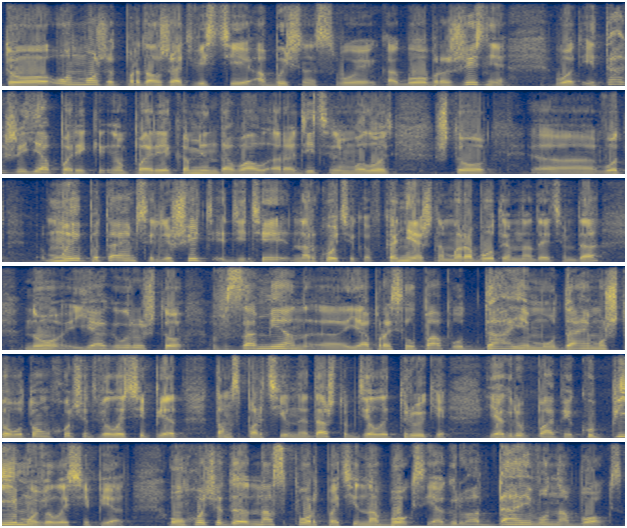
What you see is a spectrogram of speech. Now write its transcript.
то он может продолжать вести обычно свой как бы образ жизни. Вот. И также я порекомендовал родителям, Володь, что э, вот мы пытаемся лишить детей наркотиков. Конечно, мы работаем над этим, да, но я говорю, что взамен э, я просил папу, дай ему, дай ему что, вот он хочет велосипед там спортивный, да, чтобы делать трюки. Я говорю, папе, купи ему велосипед. Он хочет э, на спорт пойти, на бокс. Я говорю, отдай его на бокс.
